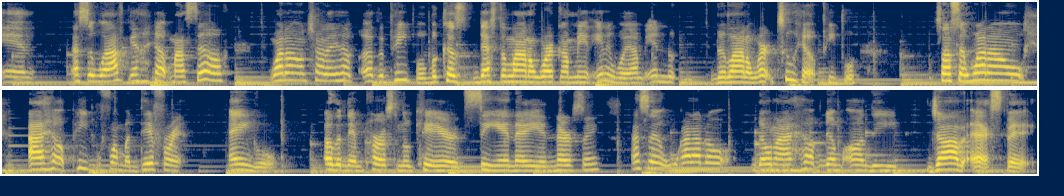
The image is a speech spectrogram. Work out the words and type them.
And I said, Well, I can help myself. Why don't I try to help other people? Because that's the line of work I'm in anyway. I'm in the line of work to help people. So I said, Why don't I help people from a different angle other than personal care, CNA, and nursing? I said, Why don't, don't I help them on the job aspect?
